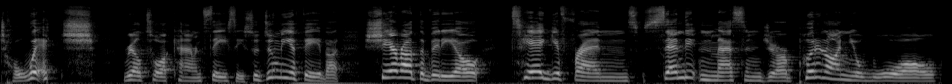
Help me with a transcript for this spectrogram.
Twitch Real Talk Karen Stacy. So do me a favor, share out the video, tag your friends, send it in Messenger, put it on your wall.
